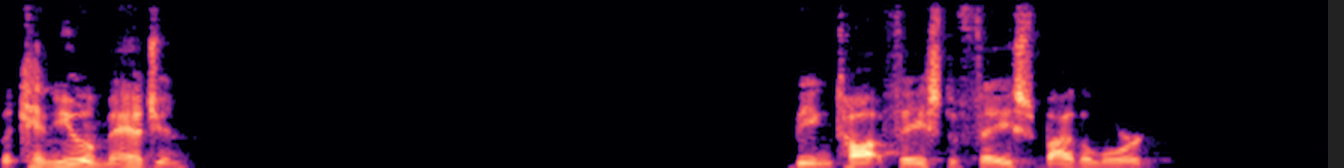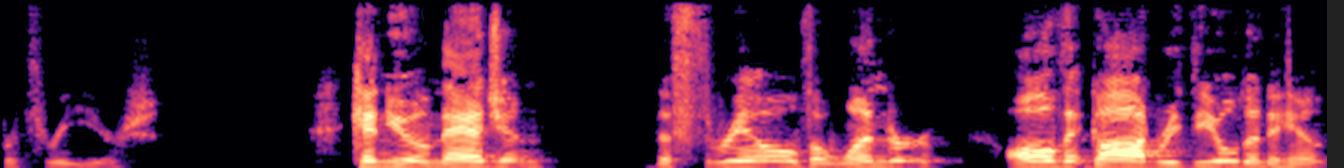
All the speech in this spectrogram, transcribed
But can you imagine being taught face to face by the Lord for three years? Can you imagine the thrill, the wonder, all that God revealed unto him?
